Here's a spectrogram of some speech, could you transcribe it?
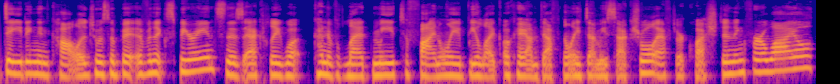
dating in college was a bit of an experience and is actually what kind of led me to finally be like, okay, I'm definitely demisexual after questioning for a while.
